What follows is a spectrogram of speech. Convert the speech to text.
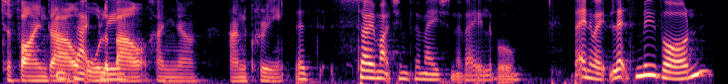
to find out all about Chania and Crete. There's so much information available. But anyway, let's move on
